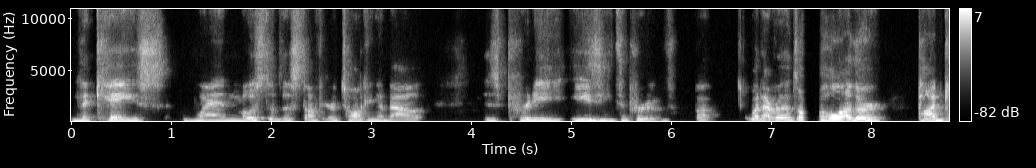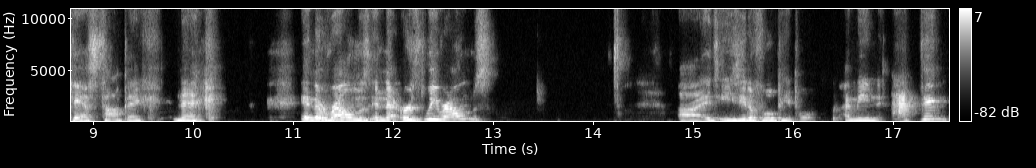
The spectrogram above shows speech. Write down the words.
the case when most of the stuff you're talking about is pretty easy to prove. But whatever, that's a whole other podcast topic, Nick. In the realms, in the earthly realms, uh, it's easy to fool people. I mean, acting,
